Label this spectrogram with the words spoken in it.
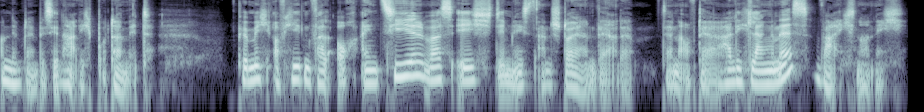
und nehmt ein bisschen Harligbutter mit. Für mich auf jeden Fall auch ein Ziel, was ich demnächst ansteuern werde. Denn auf der Hallig-Langenes war ich noch nicht.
